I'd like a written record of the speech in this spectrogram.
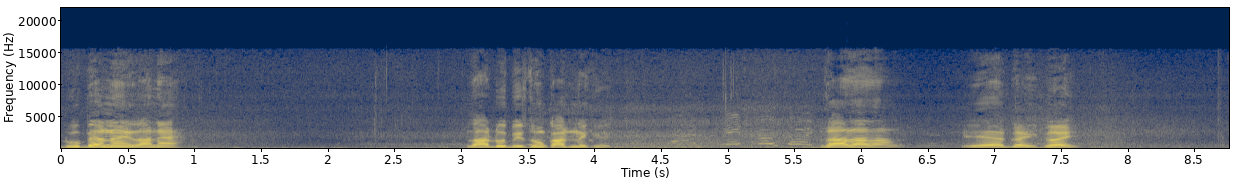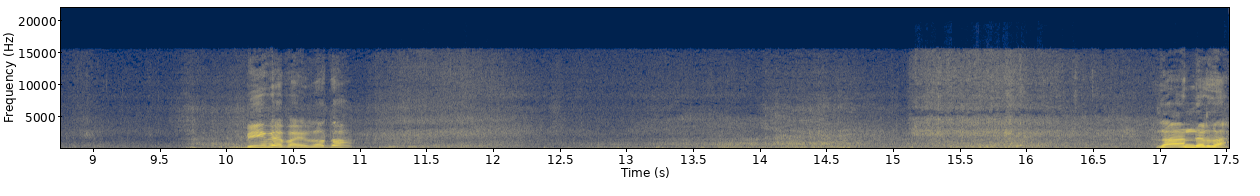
ડૂબી નહીં જાને. જા ડૂબી તું કાઢ નાખી. જા જા જા. એ ગઈ ગઈ. બીબે ભાઈ જો તો. જા, અંદર જા.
